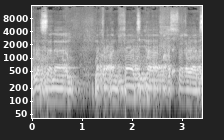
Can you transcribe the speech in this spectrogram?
والسلام. نقرأ الفاتحة مع الصلوات.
